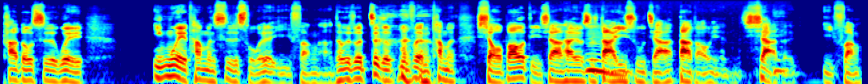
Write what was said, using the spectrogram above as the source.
他都是为。因为他们是所谓的乙方啊，他会说这个部分他们小包底下他又是大艺术家、大导演下的乙方，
